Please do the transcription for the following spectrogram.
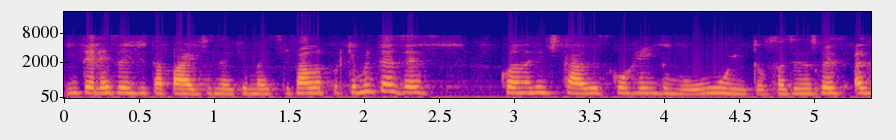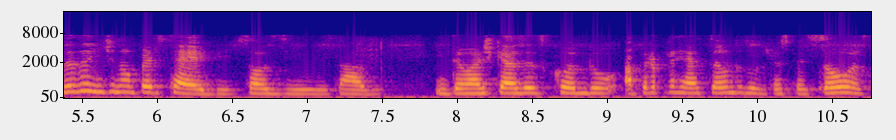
interessante essa parte né, que o mestre fala, porque muitas vezes, quando a gente tá às vezes, correndo muito, fazendo as coisas, às vezes a gente não percebe sozinho, sabe? Então acho que às vezes quando a própria reação das outras pessoas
